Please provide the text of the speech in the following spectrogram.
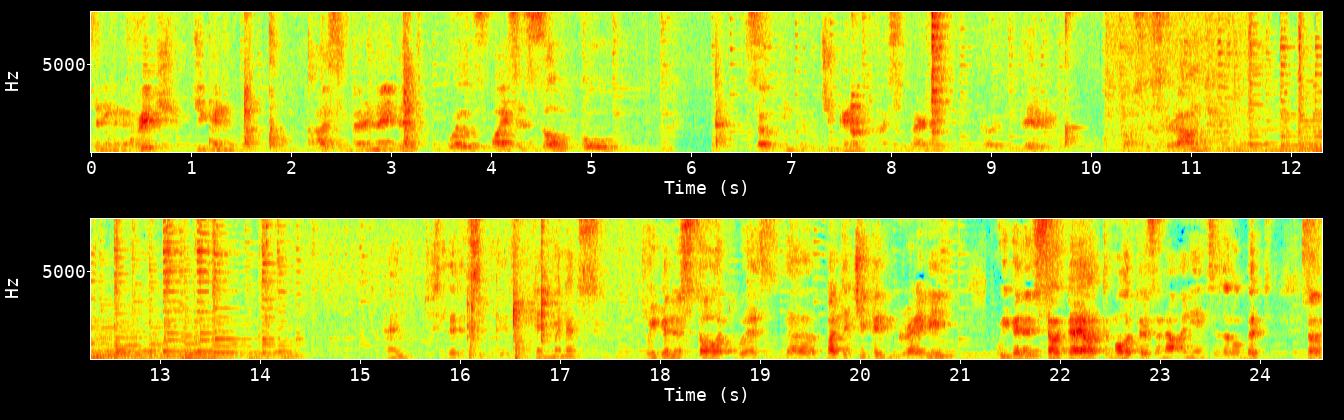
sitting in the fridge. Chicken nicely marinated. Oil, spices, salt, all soaked into the chicken. Nicely marinated. Go in there. Toss this around. And just let it sit there for 10 minutes. We're to start with the butter chicken gravy. We're to saute our tomatoes and our onions a little bit. So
